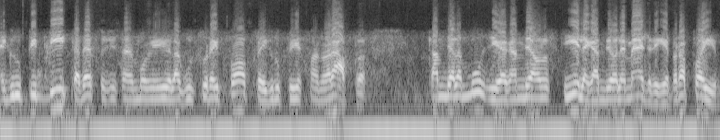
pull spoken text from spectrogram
ai gruppi beat, adesso ci sta la cultura hip hop e i gruppi che fanno rap. Cambia la musica, cambiano lo stile, cambiano le metriche, però poi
